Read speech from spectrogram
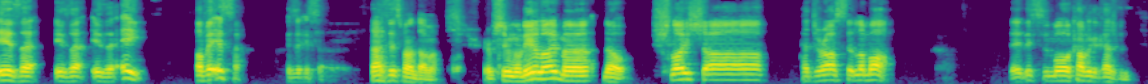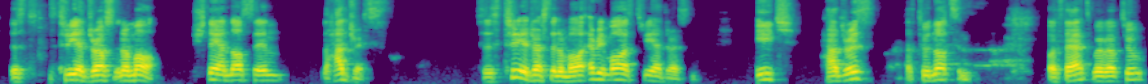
is a is a is a eight of a isra. Is a isra. That's this man dama. No. Shloisha hadras lama. This is more complicated. There's three addresses in a mall. Shtei anosim, the hadress. So there's three addresses in a mall. Every mall has three addresses. Each hadress has two knots in. What's that? We're up to?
